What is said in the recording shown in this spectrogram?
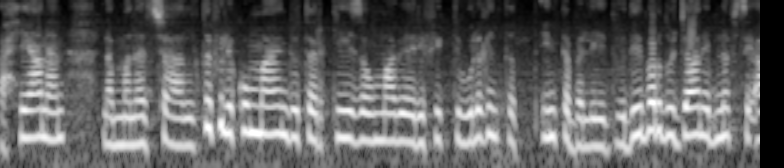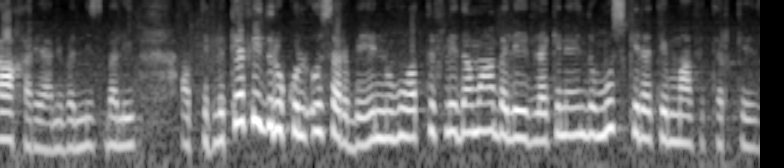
أحيانا لما الطفل يكون ما عنده تركيز أو ما بيعرف يكتب يقول لك انت أنت بليد. ودي برضه جانب نفسي آخر يعني بالنسبة للطفل كيف يدركوا الأسر بأنه هو الطفل ده ما بليد لكن عنده مشكلة ما في التركيز؟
